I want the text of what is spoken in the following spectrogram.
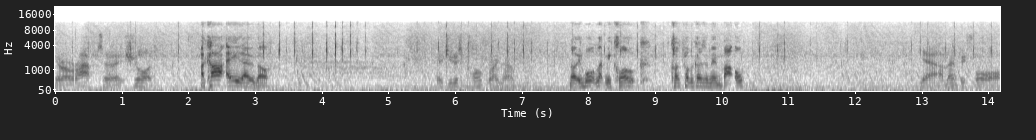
You're a raptor. It should. I can't. Hey, there we go. Did you just cloak right now? No, it won't let me cloak. Cause probably because I'm in battle. Yeah, I meant before.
